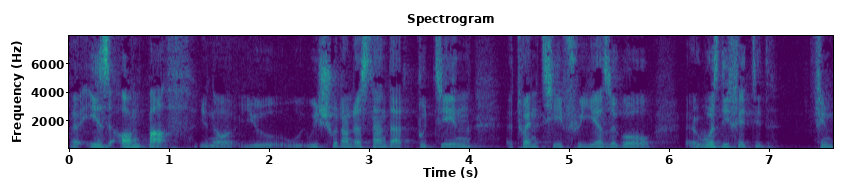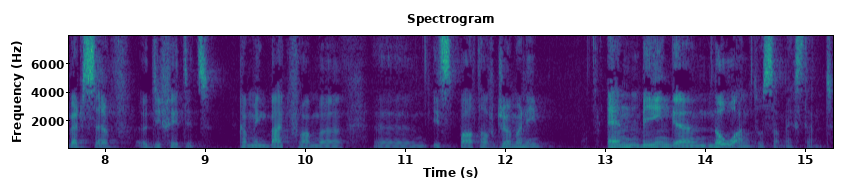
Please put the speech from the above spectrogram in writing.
uh, his own path. You know, you, we should understand that Putin, uh, 23 years ago, uh, was defeated. Fimbeltsev uh, defeated coming back from uh, uh, east part of Germany and being uh, no one to some extent.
